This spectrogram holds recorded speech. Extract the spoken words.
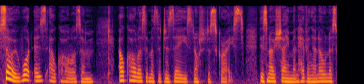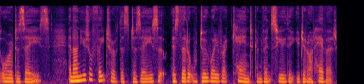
So, what is alcoholism? Alcoholism is a disease, not a disgrace. There's no shame in having an illness or a disease. An unusual feature of this disease is that it will do whatever it can to convince you that you do not have it.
